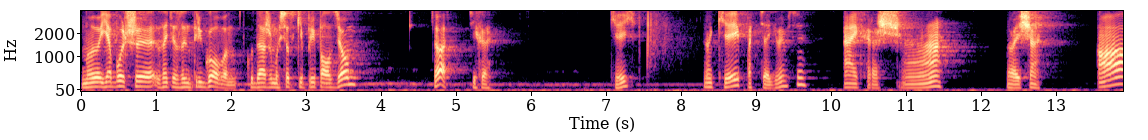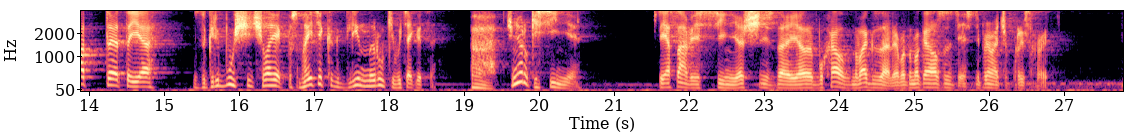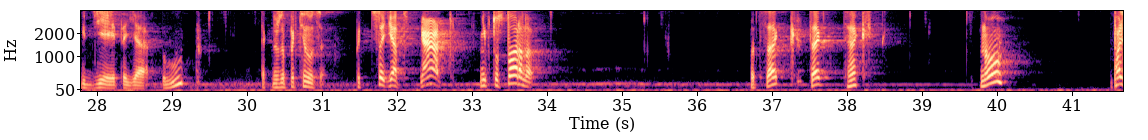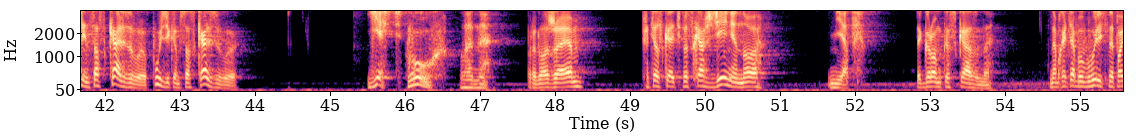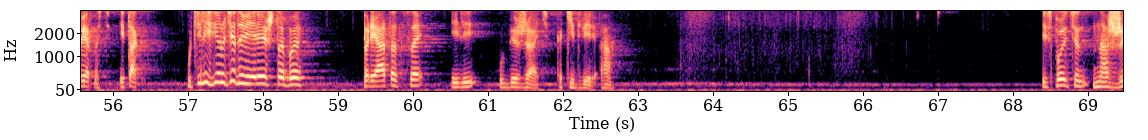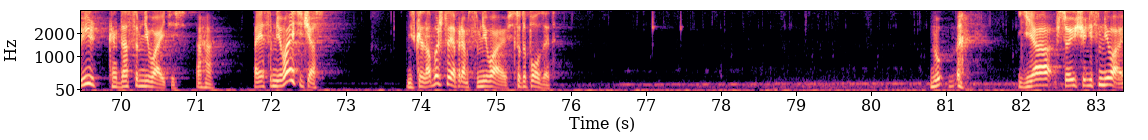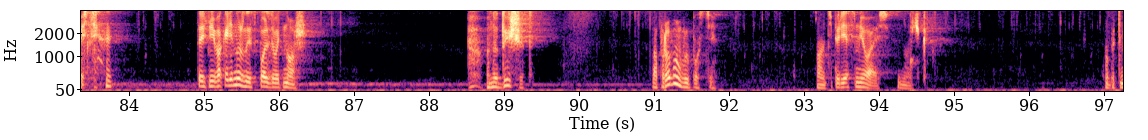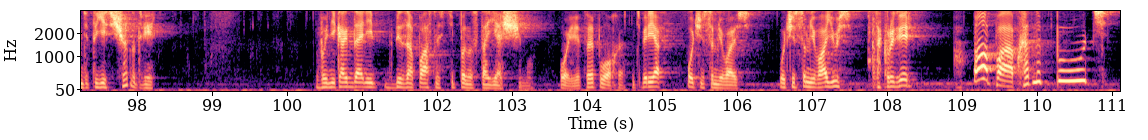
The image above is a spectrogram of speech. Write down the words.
Но я больше, знаете, заинтригован. Куда же мы все-таки приползем? А, тихо. Окей. Окей, подтягиваемся. Ай, хорошо. Давай еще. Вот это я Загребущий человек. Посмотрите, как длинные руки вытягиваются. А, почему у меня руки синие? Что я сам весь синий. Я вообще не знаю. Я бухал на вокзале, а потом оказался здесь. Не понимаю, что происходит. Где это я? Уп. Так, нужно подтянуться. Стой, нет, нет, не в ту сторону. Вот так, так, так. Ну? Блин, соскальзываю, пузиком соскальзываю. Есть! Ух, ладно. Продолжаем. Хотел сказать восхождение, но... Нет. Это громко сказано. Нам хотя бы вылезть на поверхность. Итак, утилизируйте двери, чтобы прятаться или убежать. Какие двери? А. Используйте ножи, когда сомневаетесь. Ага. А я сомневаюсь сейчас? Не сказал бы, что я прям сомневаюсь. Кто-то ползает. Ну, я все еще не сомневаюсь. То есть мне пока не нужно использовать нож. Оно дышит. Попробуем выползти? Ладно, теперь я сомневаюсь немножечко. Может быть, там где-то есть еще одна дверь? Вы никогда не в безопасности по-настоящему. Ой, это плохо. И теперь я очень сомневаюсь. Очень сомневаюсь. Закрой дверь. Опа, обходной путь.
